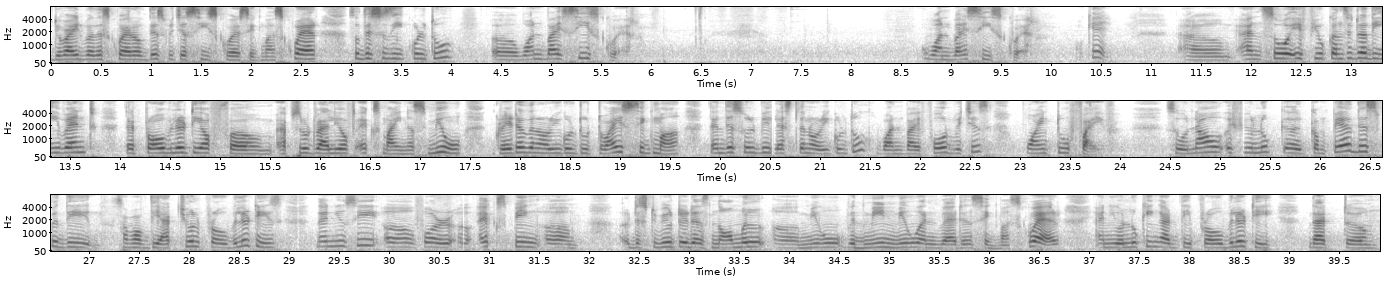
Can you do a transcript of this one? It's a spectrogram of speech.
divide by the square of this which is c square sigma square. So, this is equal to uh, 1 by c square 1 by c square. Okay. Um, and so, if you consider the event that probability of um, absolute value of x minus mu greater than or equal to twice sigma, then this will be less than or equal to 1 by 4 which is 0.25. So, now if you look uh, compare this with the some of the actual probabilities, then you see uh, for uh, x being um, distributed as normal uh, mu with mean mu and variance sigma square and you are looking at the probability that um,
